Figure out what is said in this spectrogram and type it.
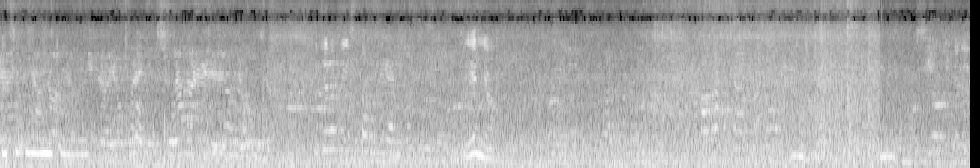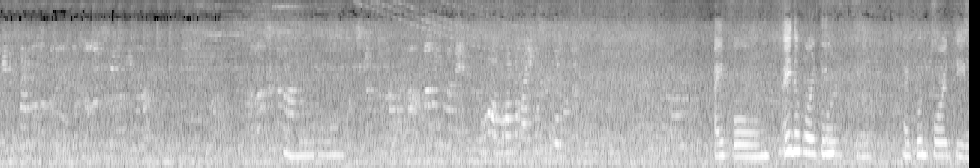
Ito yung picture na yung story yan. Yan yun. iPhone. Ay, na 14. iPhone 14.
